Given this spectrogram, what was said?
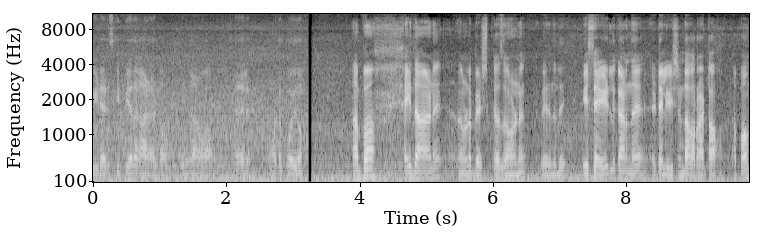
വീഡിയോ സ്കിപ്പ് ചെയ്താൽ കാണുക കേട്ടോ. നമുക്ക് കാണുക. ഏതായാലും അങ്ങോട്ട് പോയി നോക്കാം. അപ്പോൾ ഇതാണ് നമ്മുടെ ബെഷ്ക സോണ് വരുന്നത്. ഈ സൈഡിൽ കാണുന്ന ടെലിവിഷൻ ടവർ കേട്ടോ അപ്പം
